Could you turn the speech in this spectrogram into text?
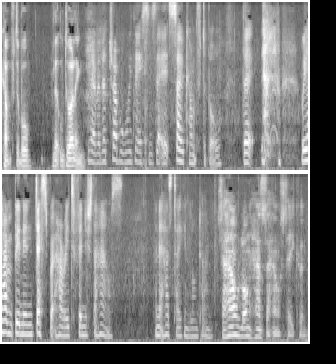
comfortable little dwelling. Yeah, but the trouble with this is that it's so comfortable that we haven't been in desperate hurry to finish the house, and it has taken a long time. So how long has the house taken?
